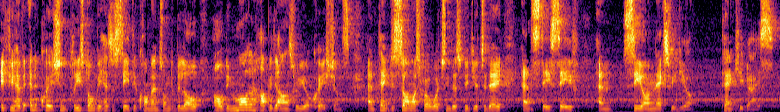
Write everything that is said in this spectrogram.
if you have any question, please don't be hesitate to comment on the below. I'll be more than happy to answer your questions. And thank you so much for watching this video today and stay safe and see you on next video. Thank you guys.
